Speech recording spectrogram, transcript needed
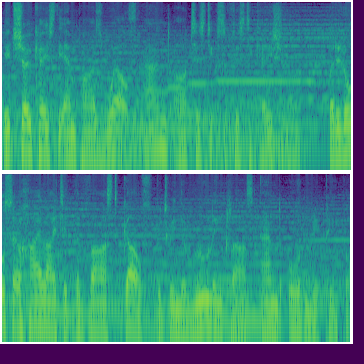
It showcased the empire's wealth and artistic sophistication, but it also highlighted the vast gulf between the ruling class and ordinary people.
